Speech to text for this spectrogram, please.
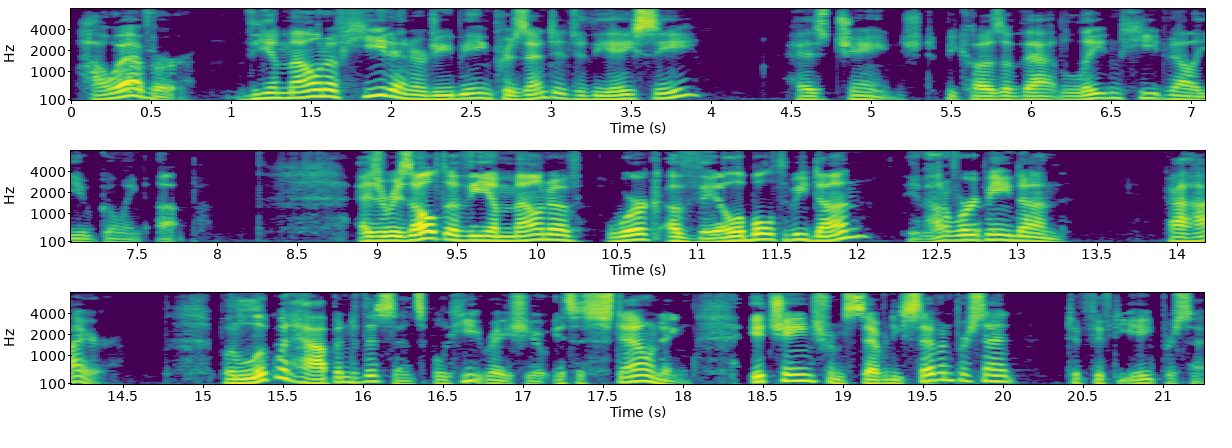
However, the amount of heat energy being presented to the AC has changed because of that latent heat value going up. As a result of the amount of work available to be done, the amount of work being done got higher. But look what happened to the sensible heat ratio. It's astounding. It changed from 77% to 58%.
